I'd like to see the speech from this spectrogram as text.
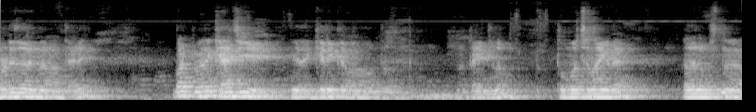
ಪ್ರೊಡ್ಯೂಸರಿಂದನೋ ಅಂತೇಳಿ. ಬಟ್ ವೆರಿ ಕ್ಯಾಚಿ ಇದೆ ಕಿರಿಕ್ ಅನ್ನೋದು ಒಂದು ಟೈಟ್ಲು ತುಂಬ ಚೆನ್ನಾಗಿದೆ. ಅದು ನಮ್ಮ ಸ್ನ-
